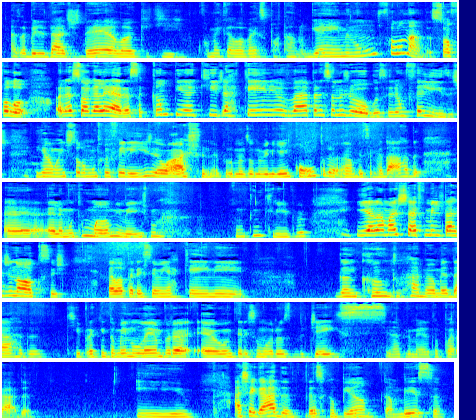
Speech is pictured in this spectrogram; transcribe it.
as habilidades dela, que, que como é que ela vai se portar no game, não falou nada. Só falou: olha só, galera, essa campeã aqui de Arcane vai aparecer no jogo, sejam felizes. E realmente todo mundo foi feliz, eu acho, né? Pelo menos eu não vi ninguém contra a BC Medarda. É, ela é muito mami mesmo. muito incrível. E ela é uma chefe militar de Noxus. Ela apareceu em Arcane gankando a Mel Medarda, que para quem também não lembra é o interesse amoroso do Jace na primeira temporada. E a chegada dessa campeã, Tambessa,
